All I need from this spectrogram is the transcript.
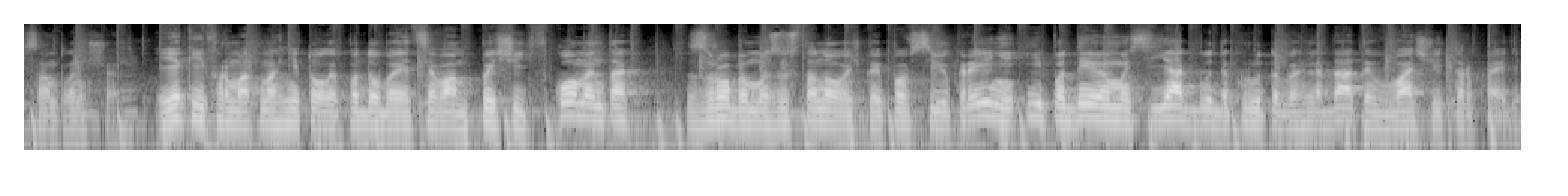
сам планшет. Який формат магнітоли подобається вам, пишіть в коментах. Зробимо з установочкою по всій Україні і подивимось, як буде круто виглядати в вашій торпеді.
